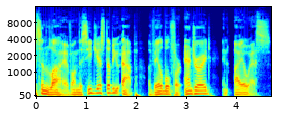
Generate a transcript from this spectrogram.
Listen live on the CJSW app, available for Android and iOS.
